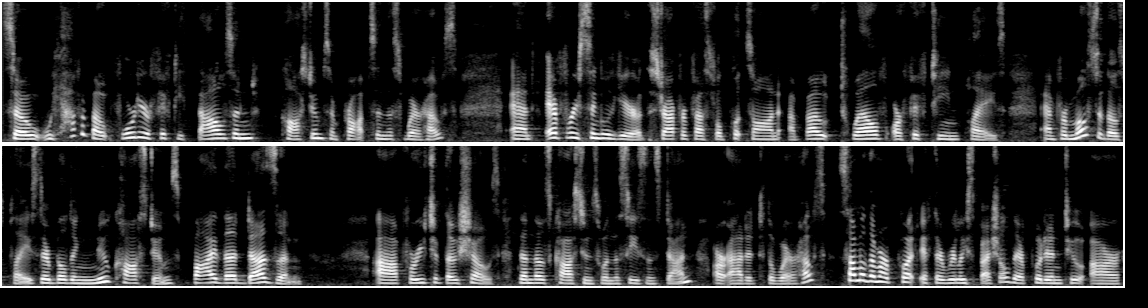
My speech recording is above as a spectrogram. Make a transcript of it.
So we have about 40 or 50,000 costumes and props in this warehouse. And every single year, the Stratford Festival puts on about 12 or 15 plays. And for most of those plays, they're building new costumes by the dozen uh, for each of those shows. Then those costumes, when the season's done, are added to the warehouse. Some of them are put, if they're really special, they're put into our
